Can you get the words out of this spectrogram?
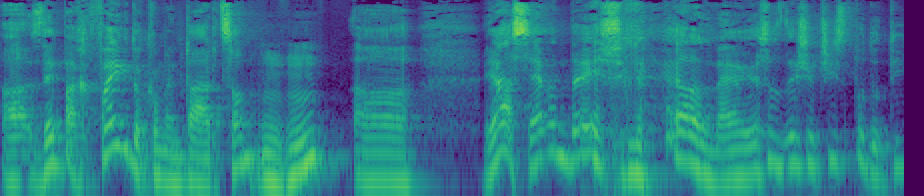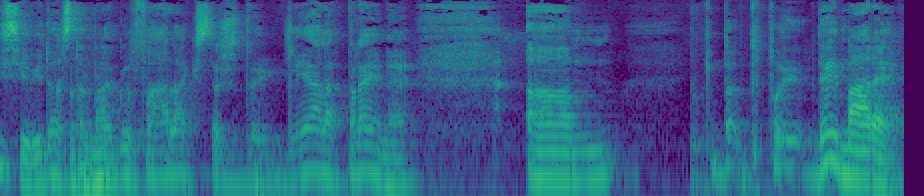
Uh, zdaj pa fake dokumentarcem. Uh -huh. uh, ja, Seven Days in Hell, ne. jaz sem zdaj še čisto pod otisi, videl sem uh -huh. malo gulfala, ki ste že gledali prej. Ne. Um, Dej, Mare.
